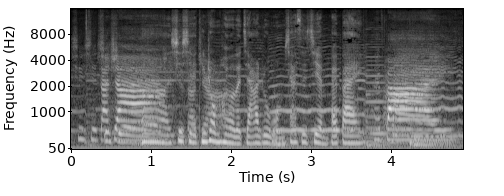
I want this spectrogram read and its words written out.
谢谢大家，啊，谢谢听众朋友的加入，我们下次见，拜拜。拜拜。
